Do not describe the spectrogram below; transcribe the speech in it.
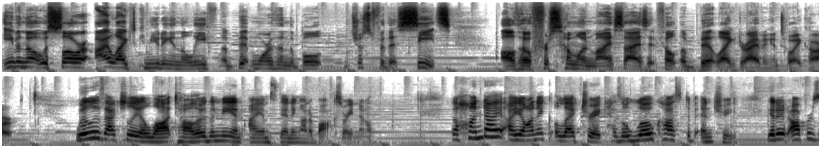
Even though it was slower, I liked commuting in the Leaf a bit more than the Bolt just for the seats. Although for someone my size, it felt a bit like driving a toy car. Will is actually a lot taller than me and I am standing on a box right now. The Hyundai Ioniq Electric has a low cost of entry, yet it offers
